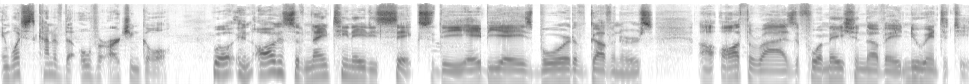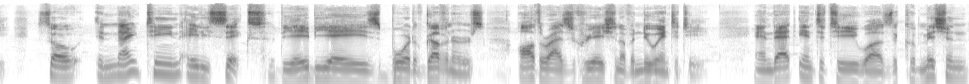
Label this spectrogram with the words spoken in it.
and what's kind of the overarching goal? Well, in August of 1986, the ABA's Board of Governors uh, authorized the formation of a new entity. So in 1986, the ABA's Board of Governors authorized the creation of a new entity, and that entity was the Commission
